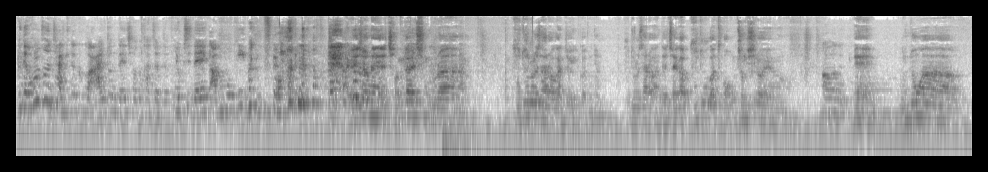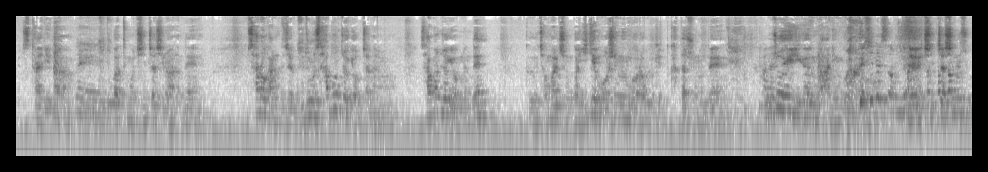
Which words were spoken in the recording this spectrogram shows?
근데 황소는 자기가 그거 알던데 저도 가져도 역시 내 안목이 맞어요. 아, 예전에 전갈 친구랑 구두를 사러 간 적이 있거든요. 구두를 사러 갔는데 제가 구두 같은 거 엄청 싫어해요. 아 예, 네. 운동화 스타일이라 네. 구두 같은 거 진짜 싫어하는데 사러 가는데 제가 구두를 사본 적이 없잖아요. 사본 적이 없는데 그 정갈 친구가 이게 멋있는 거라고 이렇게 갖다 주는데 도저히 이건 아닌 거예요. 아, 신을 수 없네. 네, 진짜 신을 수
